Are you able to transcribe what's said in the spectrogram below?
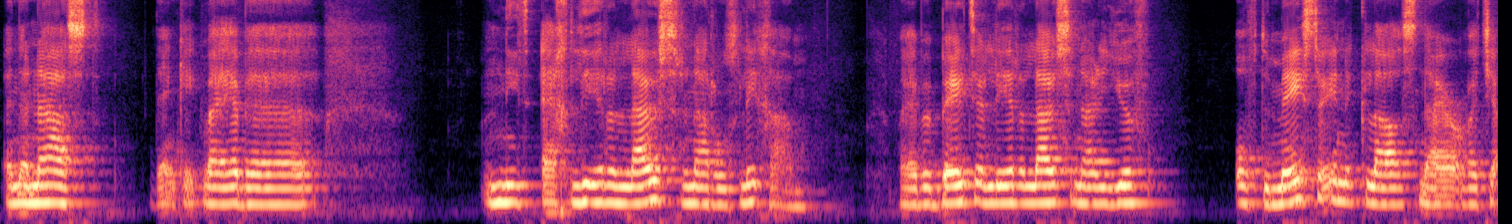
En daarnaast denk ik, wij hebben niet echt leren luisteren naar ons lichaam. We hebben beter leren luisteren naar de juf of de meester in de klas, naar wat je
